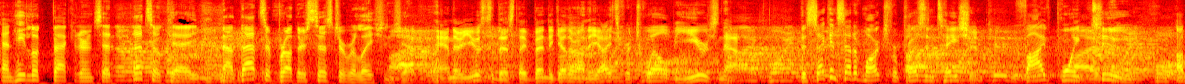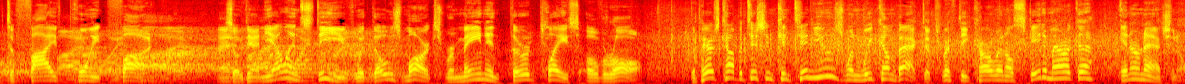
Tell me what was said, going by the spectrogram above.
and he looked back at her and said, that's okay. Now, that's a brother-sister relationship. And they're used to this. They've been together on the ice for 12 years now. The second set of marks for presentation, 5.2 up to 5.5. So Danielle and Steve, with those marks, remain in third place overall. The pairs competition continues when we come back to Thrifty Car Rental Skate America International.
